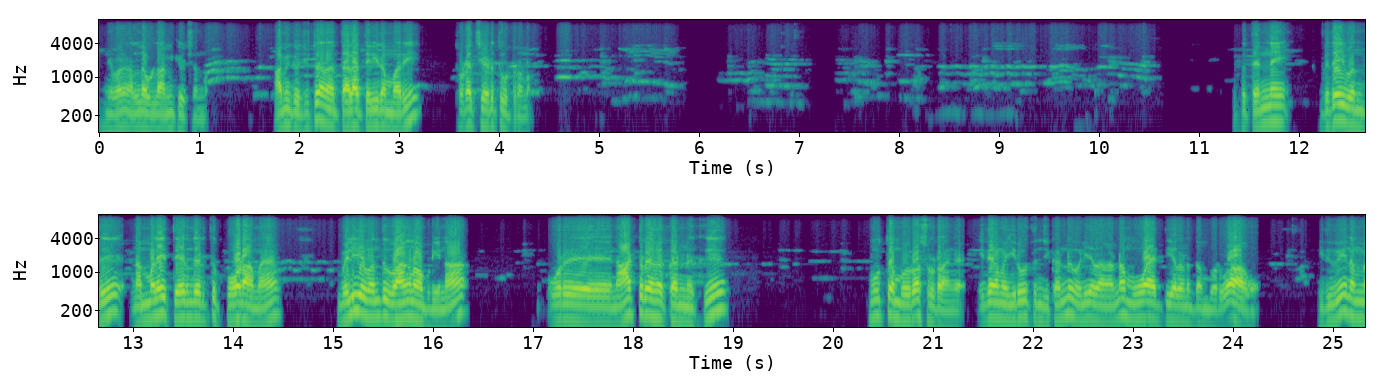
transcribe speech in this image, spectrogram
இங்கே பாருங்க நல்லா உள்ள அமுக்கி வச்சிடணும். அமுக்கி வச்சுட்டு அந்த தலை தெரிகிற மாதிரி தொடச்சி எடுத்து விட்டுறணும். இப்போ தென்னை விதை வந்து நம்மளே தேர்ந்தெடுத்து போடாமல் வெளியே வந்து வாங்கினோம் அப்படின்னா ஒரு நாட்டு ரக கண்ணுக்கு நூற்றம்பது ரூபா சொல்கிறாங்க இதே நம்ம இருபத்தஞ்சி கன்று வெளியே வாங்கினோம்னா மூவாயிரத்தி எழுநூத்தம்பது ரூபா ஆகும். இதுவே நம்ம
